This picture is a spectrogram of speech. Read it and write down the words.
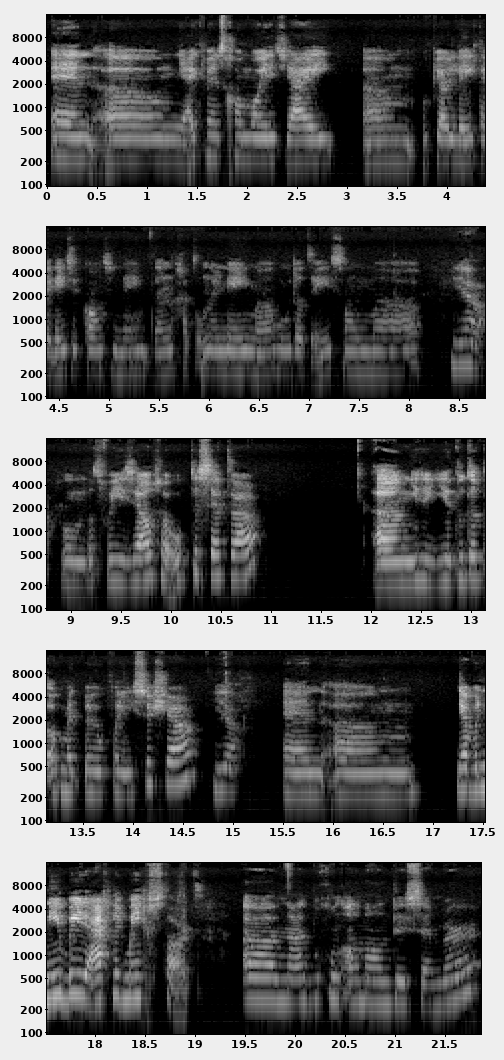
En um, ja, ik vind het gewoon mooi dat jij um, op jouw leeftijd deze kansen neemt en gaat ondernemen. Hoe dat is om uh, ja. Om dat voor jezelf zo op te zetten. Um, je, je doet dat ook met behulp van je zusje. Ja. En um, ja, wanneer ben je er eigenlijk mee gestart? Um, nou, het begon allemaal in december.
